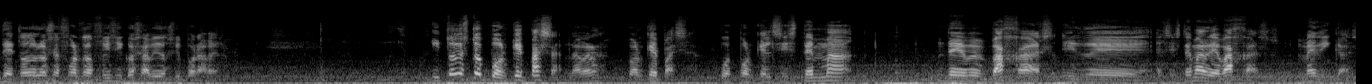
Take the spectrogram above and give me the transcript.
de todos los esfuerzos físicos habidos y por haber. ¿Y todo esto por qué pasa? La verdad, ¿por qué pasa? Pues porque el sistema de bajas y de. el sistema de bajas médicas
